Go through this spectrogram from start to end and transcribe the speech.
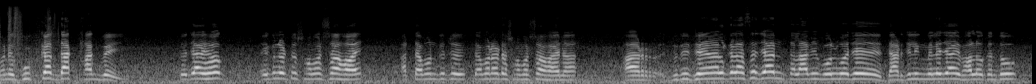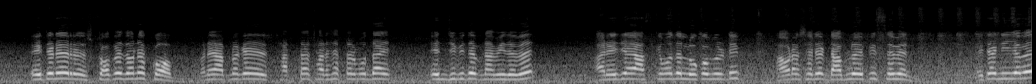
মানে গুটকার দাগ থাকবেই। তো যাই হোক, এগুলো একটু সমস্যা হয়। আর তেমন কিছু, তেমন একটা সমস্যা হয় না। আর যদি জেনারেল ক্লাসে যান, তাহলে আমি বলব যে দার্জিলিং মেলে যায় ভালো। কিন্তু এই ট্রেনের স্টপেজ অনেক কম। মানে আপনাকে সাতটা, সাড়ে সাতটার মধ্যে এনজিবিতে নামিয়ে দেবে। আর এই যে আজকে আমাদের লোকোমোটিভ হাওড়া সাইডের ডাব্লিউ এপি সেভেন এটা নিয়ে যাবে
